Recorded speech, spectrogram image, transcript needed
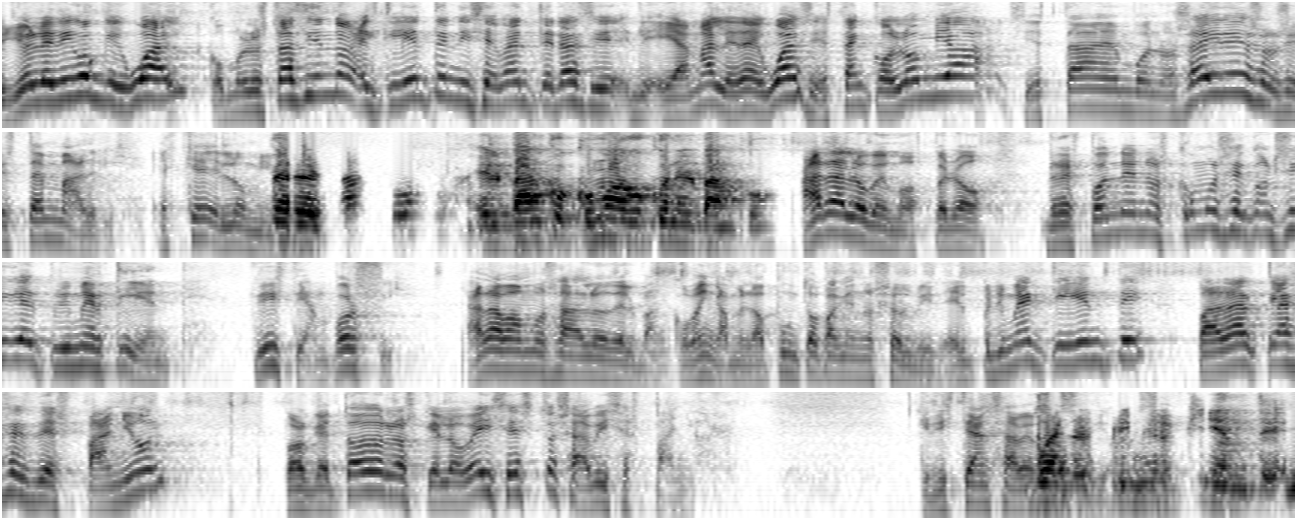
yo le digo que igual, como lo está haciendo, el cliente ni se va a enterar, si, y además le da igual si está en Colombia, si está en Buenos Aires o si está en Madrid. Es que es lo mismo. Pero el banco, el banco, ¿cómo hago con el banco? Ahora lo vemos, pero respóndenos cómo se consigue el primer cliente. Cristian, por fin. Ahora vamos a lo del banco. Venga, me lo apunto para que no se olvide. El primer cliente para dar clases de español, porque todos los que lo veis esto sabéis español. Cristian sabe Bueno, el primer cliente.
